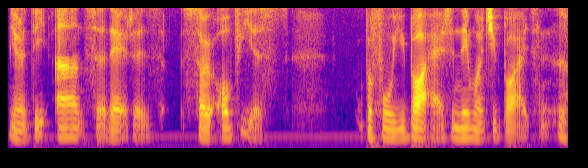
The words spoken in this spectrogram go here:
you know the answer that is so obvious before you buy it, and then once you buy it. Then,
